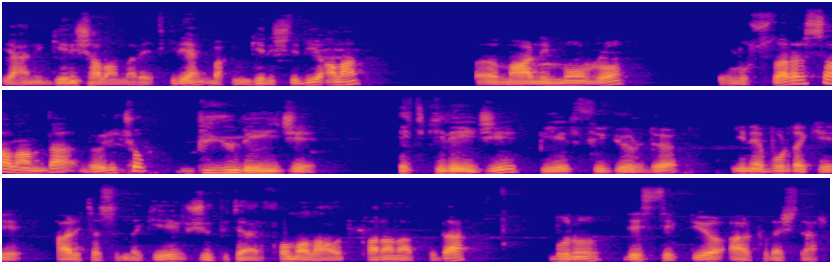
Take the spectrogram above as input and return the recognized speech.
yani geniş alanları etkileyen bakın genişlediği alan e, Marilyn Monroe uluslararası alanda böyle çok büyüleyici, etkileyici bir figürdü. Yine buradaki haritasındaki Jüpiter Fomalhaut paran hattı da bunu destekliyor arkadaşlar.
